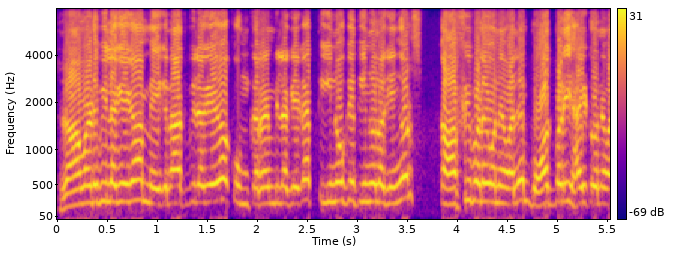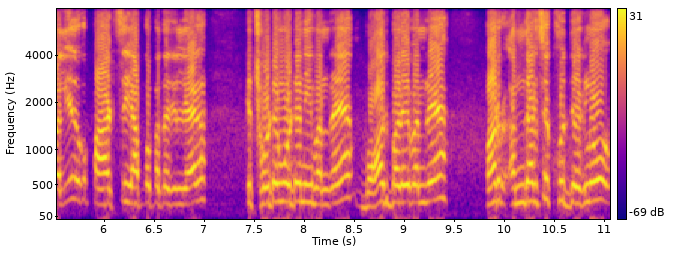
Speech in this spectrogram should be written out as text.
रावण भी लगेगा, मेघनाथ भी लगेगा, कुंभकर्ण भी लगेगा, तीनों के तीनों लगेंगे और काफ़ी बड़े होने वाले हैं, बहुत बड़ी हाइट होने वाली है। देखो पार्ट से आपको पता चल जाएगा कि छोटे मोटे नहीं बन रहे हैं, बहुत बड़े बन रहे हैं और अंदर से खुद देख लो,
